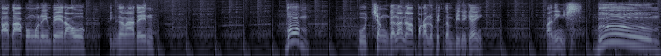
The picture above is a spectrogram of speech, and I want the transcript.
Tatapong ko na yung pera ko. Tignan natin. Boom! Putsang gala, napakalupit ng binigay. Panis. Boom!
